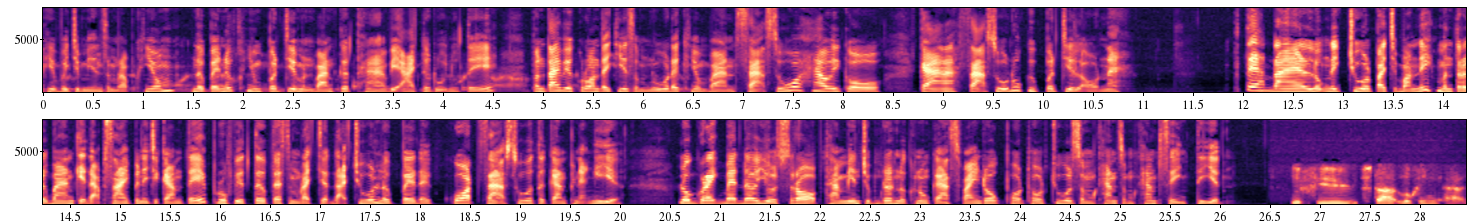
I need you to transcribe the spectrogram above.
ភាពវិជ្ជមានសម្រាប់ខ្ញុំនៅពេលនោះខ្ញុំពិតជាមិនបានគិតថាវាអាចទៅរួចនោះទេប៉ុន្តែវាគ្រាន់តែជាសំណួរដែលខ្ញុំបានសាកសួរហើយក៏ការសាកសួរនោះគឺពិតជាល្អណាស់ផ្ទះដែលលោកនិកជួលបច្ចុប្បន្ននេះមិនត្រូវបានគេដាក់ផ្សាយពាណិជ្ជកម្មទេព្រោះវាទៅតែសម្រាប់ចិត្តដាក់ជួលនៅពេលដែលគាត់សាកសួរទៅកាន់ភ្នាក់ងារ លោក Greg Beder យល់ស្របថាមានជំរើសនៅក្នុងការស្វែងរក portal ជួលសំខាន់សំខាន់ផ្សេងទៀត if you start looking at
